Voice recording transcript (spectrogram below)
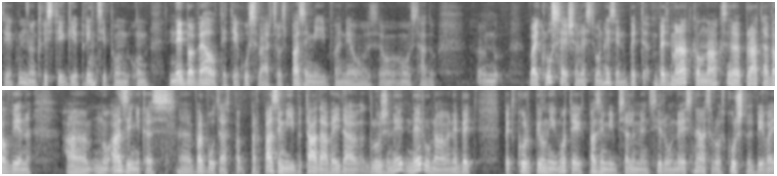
tie mm, kristīgie principi un, un neba velti tiek uzsvērts uz pazemību vai ne uz, uz tādu. Nu, vai klusēšana, es to nezinu, bet, bet man atkal nāks prātā vēl viena uh, nu, atziņa, kas uh, varbūt tās pa, par pazemību tādā veidā gluži ne, nerunā, ne, bet uh, bet kur pilnīgi noteikti pazemības elements ir. Un es neatceros, kurš tas bija, vai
